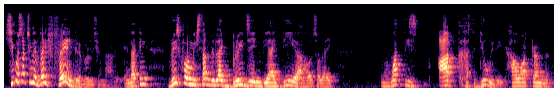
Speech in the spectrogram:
She was actually a very failed revolutionary. And I think this for me started like bridging the idea also like what is art has to do with it, how art can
